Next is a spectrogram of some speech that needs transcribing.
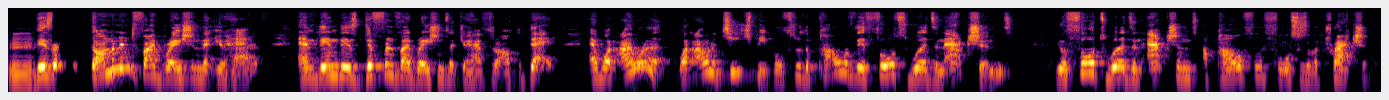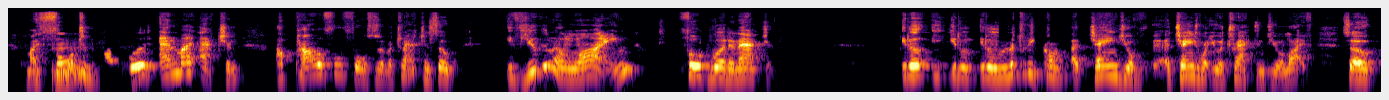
Mm. There's a dominant vibration that you have, and then there's different vibrations that you have throughout the day. And what I want to what I want to teach people through the power of their thoughts, words, and actions. Your thoughts, words, and actions are powerful forces of attraction. My thought, mm. my word, and my action are powerful forces of attraction. So if you can align thought, word, and action, it'll it'll it'll literally com- uh, change your uh, change what you attract into your life. So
